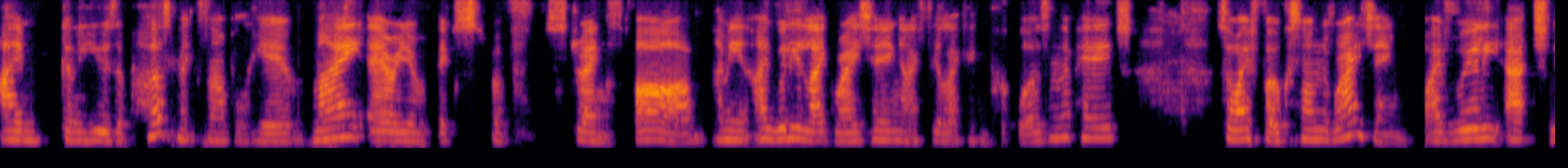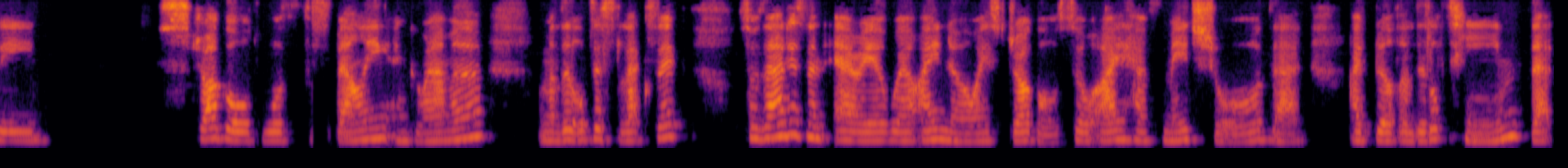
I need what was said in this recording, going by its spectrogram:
I'm going to use a personal example here. My area of, of strengths are, I mean, I really like writing and I feel like I can put words on the page. So I focus on the writing. I've really actually struggled with spelling and grammar. I'm a little dyslexic. So that is an area where I know I struggle. So I have made sure that I've built a little team that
